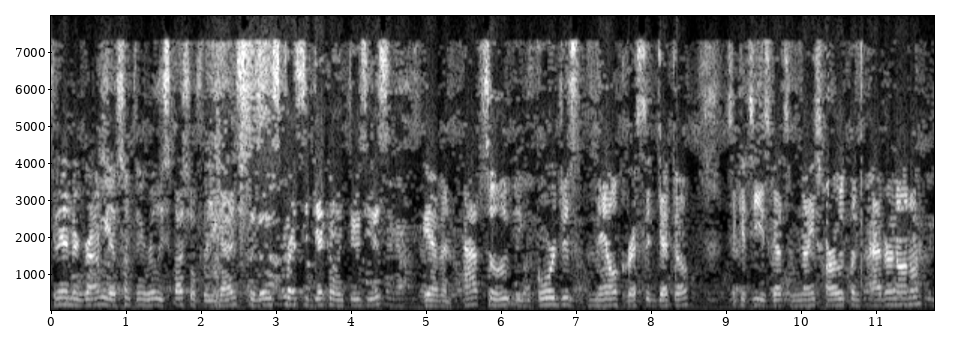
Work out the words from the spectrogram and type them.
Today underground we have something really special for you guys. For those crested gecko enthusiasts, we have an absolutely gorgeous male crested gecko. As you can see, he's got some nice harlequin pattern on him.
